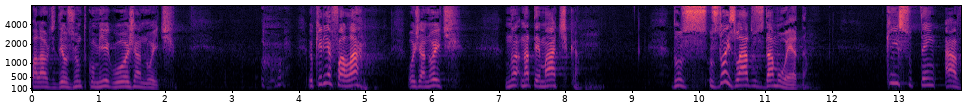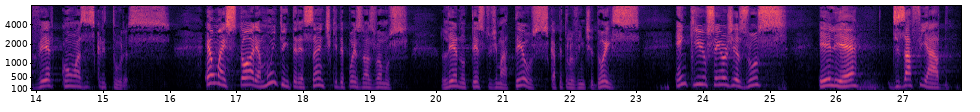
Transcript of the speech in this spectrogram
palavra de Deus junto comigo hoje à noite. Eu queria falar hoje à noite na, na temática dos os dois lados da moeda. O que isso tem a ver com as Escrituras? É uma história muito interessante que depois nós vamos ler no texto de Mateus, capítulo 22, em que o Senhor Jesus, ele é desafiado.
